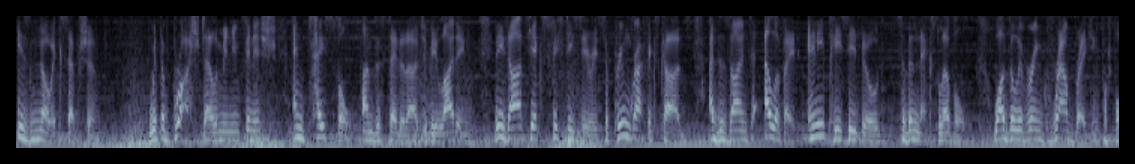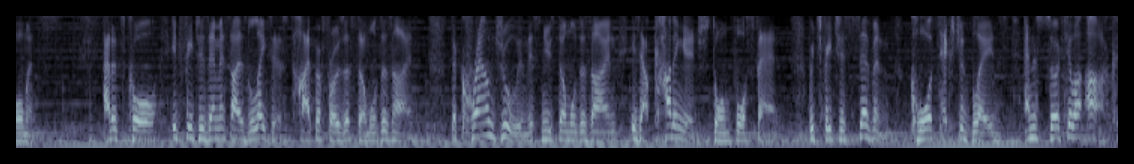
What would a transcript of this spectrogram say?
is no exception. With a brushed aluminium finish and tasteful understated RGB lighting, these RTX 50 series Suprim graphics cards are designed to elevate any PC build to the next level, while delivering groundbreaking performance. At its core, it features MSI's latest Hyper Frozr thermal design. The crown jewel in this new thermal design is our cutting-edge Stormforce fan, which features seven claw-textured blades and a circular arc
